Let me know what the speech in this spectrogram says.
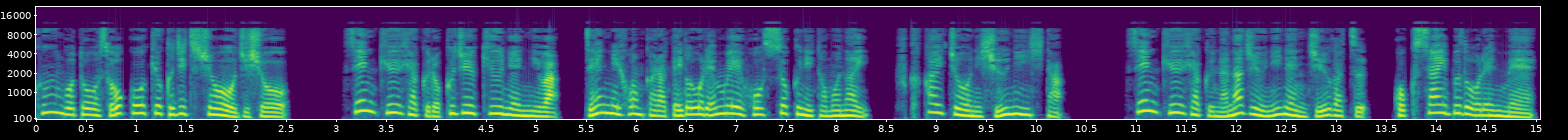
訓後等総合局実賞を受賞。1969年には、全日本空手道連盟発足に伴い、副会長に就任した。1972年10月、国際武道連盟、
